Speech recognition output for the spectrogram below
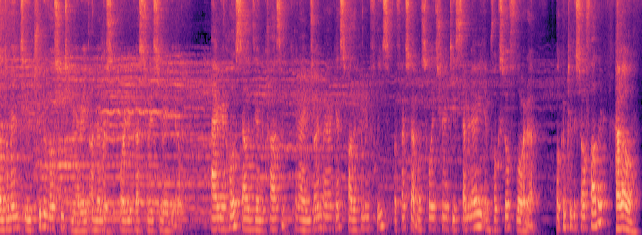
Welcome, ladies and gentlemen, to True Devotion to Mary on member supported Restoration Radio. I am your host, Alexander Krasik, and I am joined by our guest, Father Herman Fliess, professor at Most Holy Trinity Seminary in Brooksville, Florida. Welcome to the show, Father. Hello.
